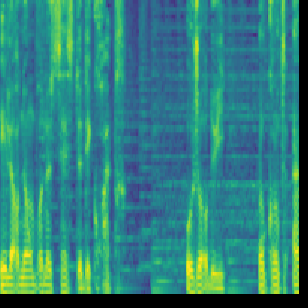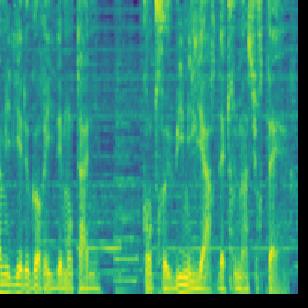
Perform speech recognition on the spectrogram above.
et leur nombre ne cesse de décroître. Aujourd'hui, on compte un millier de gorilles des montagnes contre 8 milliards d'êtres humains sur Terre.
